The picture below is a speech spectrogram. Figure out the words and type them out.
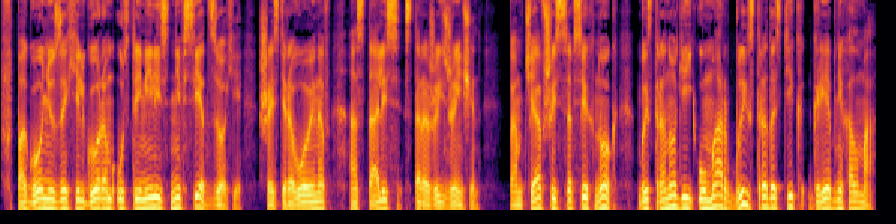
В погоню за Хельгором устремились не все дзохи, шестеро воинов остались сторожить женщин – Помчавшись со всех ног, быстроногий Умар быстро достиг гребня холма.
